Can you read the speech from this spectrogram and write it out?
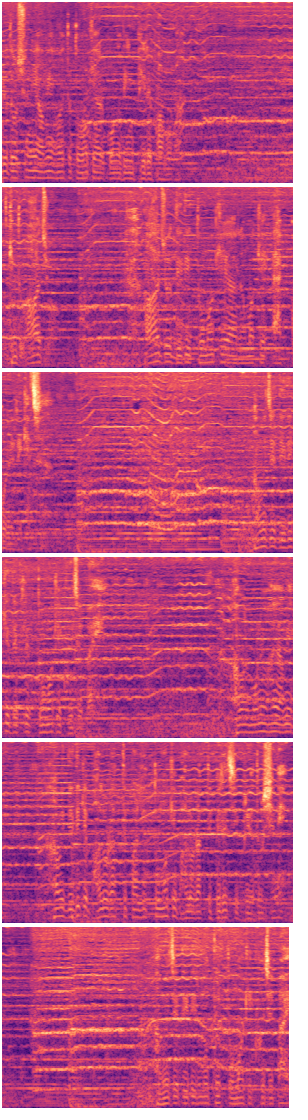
প্রিয়দর্শনী, আমি হয়তো তোমাকে আর কোনোদিন ফিরে পাবো না। কিন্তু আজও আজও দিদি তোমাকে আর আমাকে এক করে রেখেছে। আমি যে দিদিকে দেখলে তোমাকে খুঁজে পাই, আমার মনে হয় আমি আমি দিদিকে ভালো রাখতে পারলে তোমাকে ভালো রাখতে পেরেছি, প্রিয়দর্শিনী। আমি যে দিদির মধ্যে তোমাকে খুঁজে পাই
